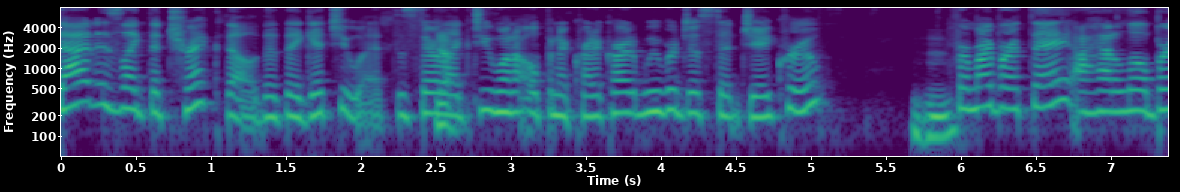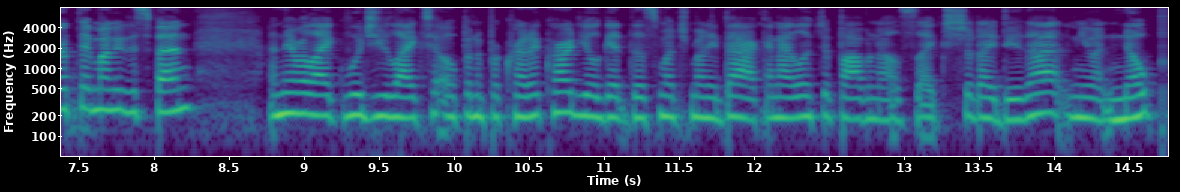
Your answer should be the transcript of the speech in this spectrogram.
That is like the trick, though, that they get you with. Is they're Yeah. like, "Do you want to open a credit card?" We were just at J. Crew Mm-hmm. for my birthday. I had a little birthday money to spend, and they were like, "Would you like to open up a credit card? You'll get this much money back." And I looked at Bob and I was like, "Should I do that?" And you went, "Nope."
